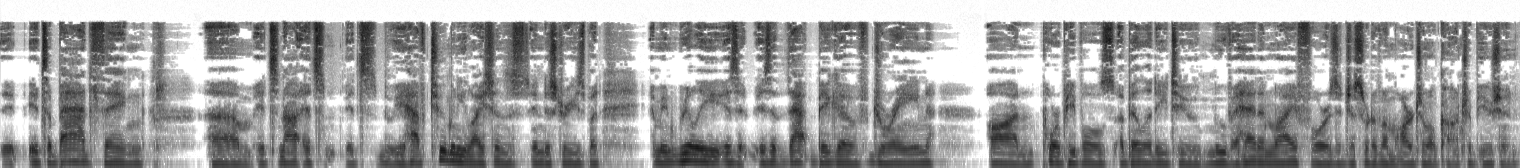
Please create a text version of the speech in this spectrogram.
it, it's a bad thing. Um, it's not, it's, it's, we have too many licensed industries, but I mean, really, is it, is it that big of drain on poor people's ability to move ahead in life, or is it just sort of a marginal contribution?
